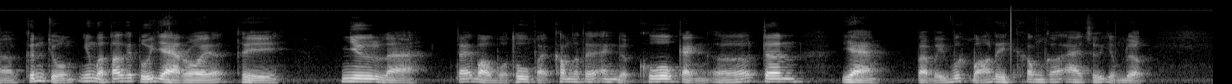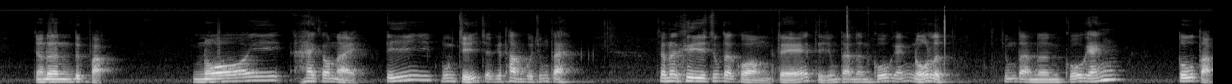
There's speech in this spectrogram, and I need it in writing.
uh, kính chuộng. Nhưng mà tới cái tuổi già rồi á, thì như là trái bầu mùa thu phải không có thể ăn được khô cành ở trên vàng và bị vứt bỏ đi không có ai sử dụng được. Cho nên đức phật nói hai câu này ý muốn chỉ cho cái thân của chúng ta. Cho nên khi chúng ta còn trẻ thì chúng ta nên cố gắng nỗ lực chúng ta nên cố gắng tu tập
